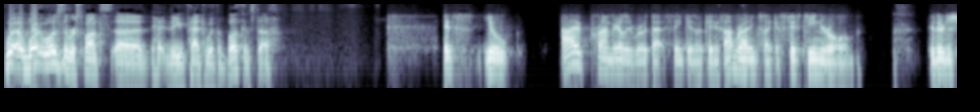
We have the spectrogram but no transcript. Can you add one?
What, what was the response uh, that you've had with the book and stuff? it's you know i primarily wrote that thinking okay if i'm writing to like a 15 year old who they're just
